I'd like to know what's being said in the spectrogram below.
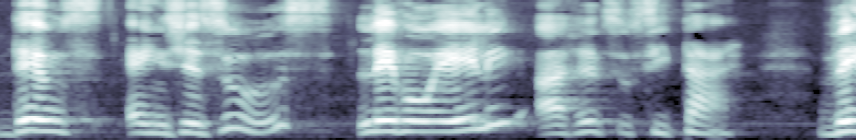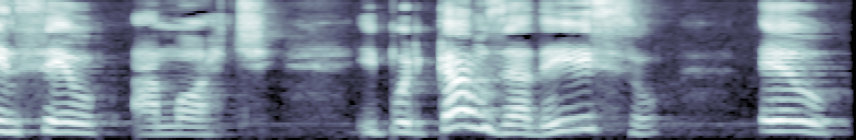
Deus em Jesus levou ele a ressuscitar, venceu a morte. E por causa disso, eu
